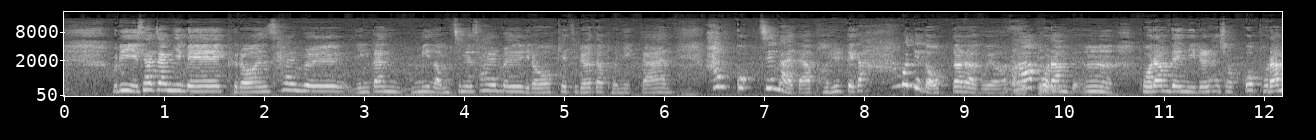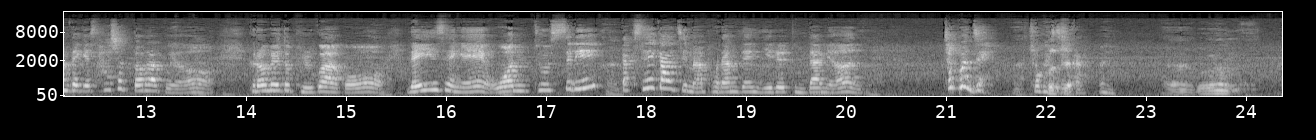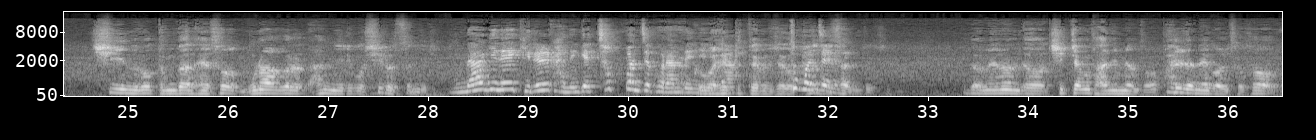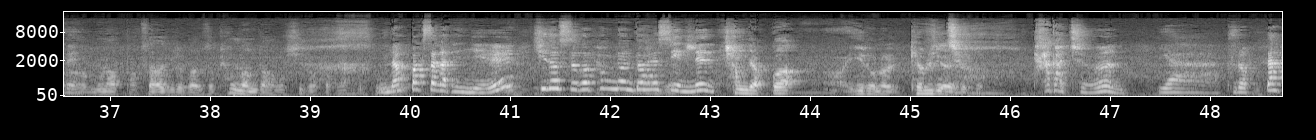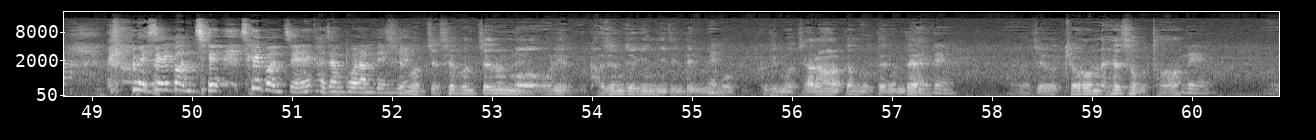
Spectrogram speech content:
우리 이사장님의 그런 삶을 인간미 넘치는 삶을 이렇게 들여다 보니까 한 꼭지마다 버릴 데가 한 군데도 없더라고요. 다 아, 그래요? 보람, 응, 보람된 일을 하셨고 보람되게 사셨더라고요. 그럼에도 불구하고 내 인생에 원, 투, 쓰리 네. 딱 세 가지만 보람된 일을 든다면 첫 번째 첫 뭐가 번째. 있을까? 응. 에, 그거는 시인으로 등단해서 문학을 한 일이고 시를 쓴 일이에요. 문학인의 길을 가는 게 첫 번째 보람된 그거 일이다. 했기 때문에 제가 두 번째는? 편집사를 됐어요. 그 다음에는 저 직장 다니면서 8년에 걸쳐서 네. 어, 문학 박사학위를 받아서 평론도 하고 시도 하고 문학 박사가 된 일, 네. 시도 쓰고 평론도 할 수 있는 창작과 어, 이론을 겸비해야 되고 다 갖춘 이야, 부럽다. 그다음에 세 번째, 세 번째 가장 보람된 세 일. 번째 세 번째는 뭐 우리 가정적인 일인데 이거 네. 뭐 그게 뭐 자랑할 건 못 되는데 네, 네. 어, 제가 결혼해서부터 네.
